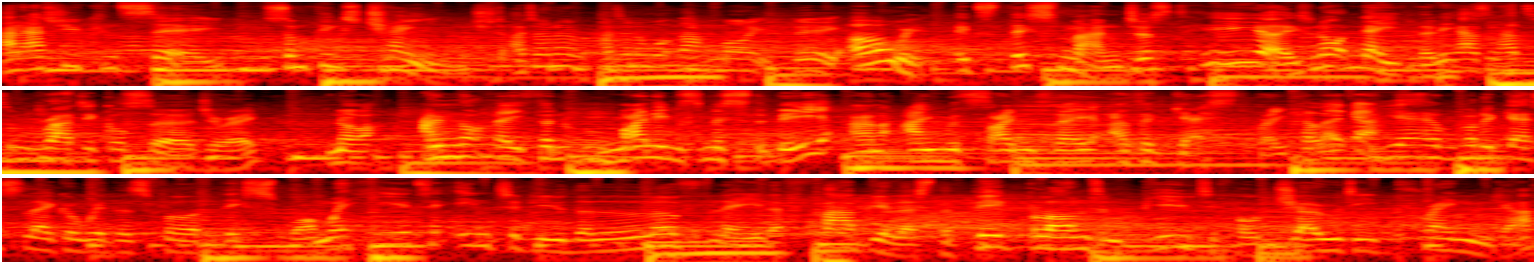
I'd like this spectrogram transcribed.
and as you can see, something's changed. I don't know. I don't know what that might be. Oh, it- it's this man just here. He's not Nathan. He hasn't had some radical surgery. No, I'm not Nathan. My name is Mr. B, and I'm with Simon today as a guest Break A Legger. Yeah, we've got a guest legger with us for this one. We're here to interview the lovely, the fabulous, the big blonde and beautiful Jodie Prenger.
